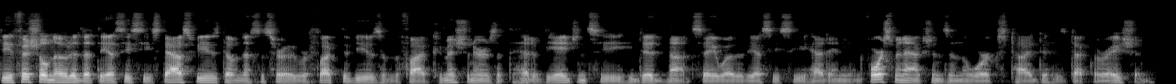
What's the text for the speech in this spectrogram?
The official noted that the SEC staff's views don't necessarily reflect the views of the five commissioners at the head of the agency. He did not say whether the SEC had any enforcement actions in the works tied to his declaration.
